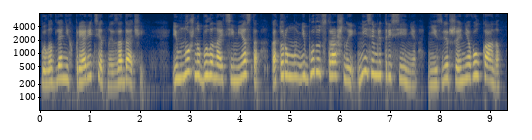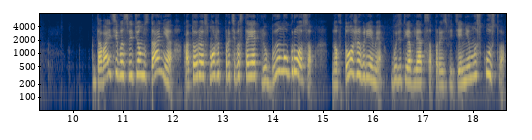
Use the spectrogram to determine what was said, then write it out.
было для них приоритетной задачей. Им нужно было найти место, которому не будут страшны ни землетрясения, ни извержения вулканов – Давайте возведем здание, которое сможет противостоять любым угрозам, но в то же время будет являться произведением искусства.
